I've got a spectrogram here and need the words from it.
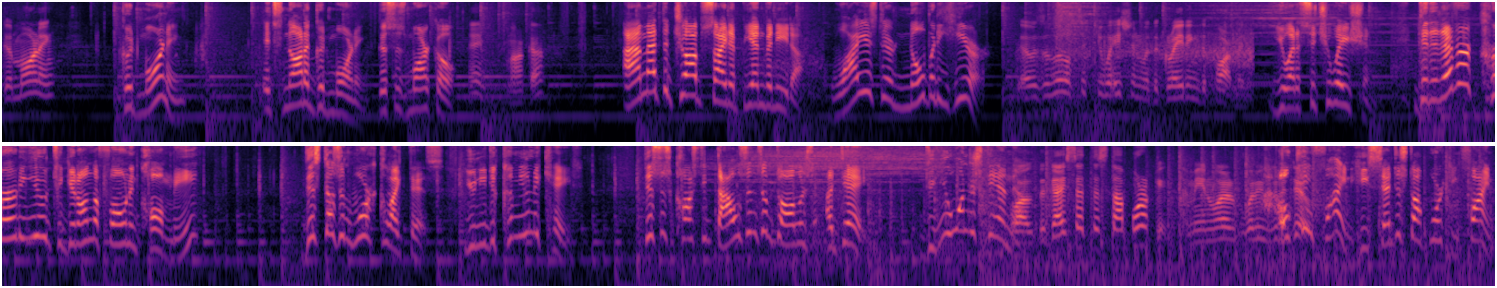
Good morning. Good morning? It's not a good morning. This is Marco. Hey, Marco. I'm at the job site at Bienvenida. Why is there nobody here? There was a little situation with the grading department. You had a situation. Did it ever occur to you to get on the phone and call me? This doesn't work like this. You need to communicate. This is costing thousands of dollars a day. Do you understand that? Well, the guy said to stop working. I mean, what, what are you going to okay, do? Okay, fine. He said to stop working. Fine.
